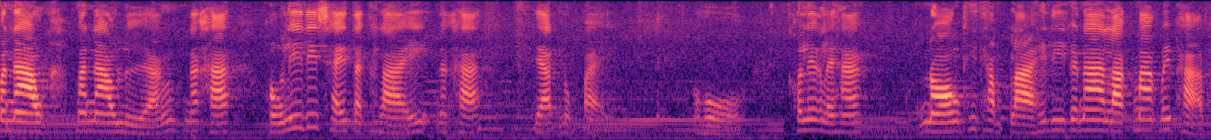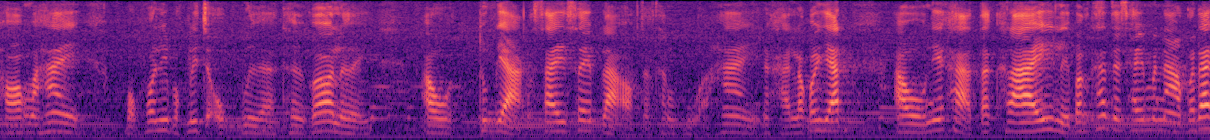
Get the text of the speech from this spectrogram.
มะนาวมะนาวเหลืองนะคะ ของลี่ที่ใช้ตะไคร้นะคะ ยัดลงไป โอ้โหเขาเรียกอะไรฮะน้องที่ทำปลาให้ลี่ก็น่ารักมากไม่ผ่าท้องมาให้ บอกพ่อลี่บอกลี่จะอบเกลือ เธอก็เลยเอาทุกอย่างไส้ไส้ปลาออกจากทางหัวให้นะคะแล้วก็ยัดเอาเนี่ยค่ะตะไคร้หรือบางท่านจะใช้มะนาวก็ได้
